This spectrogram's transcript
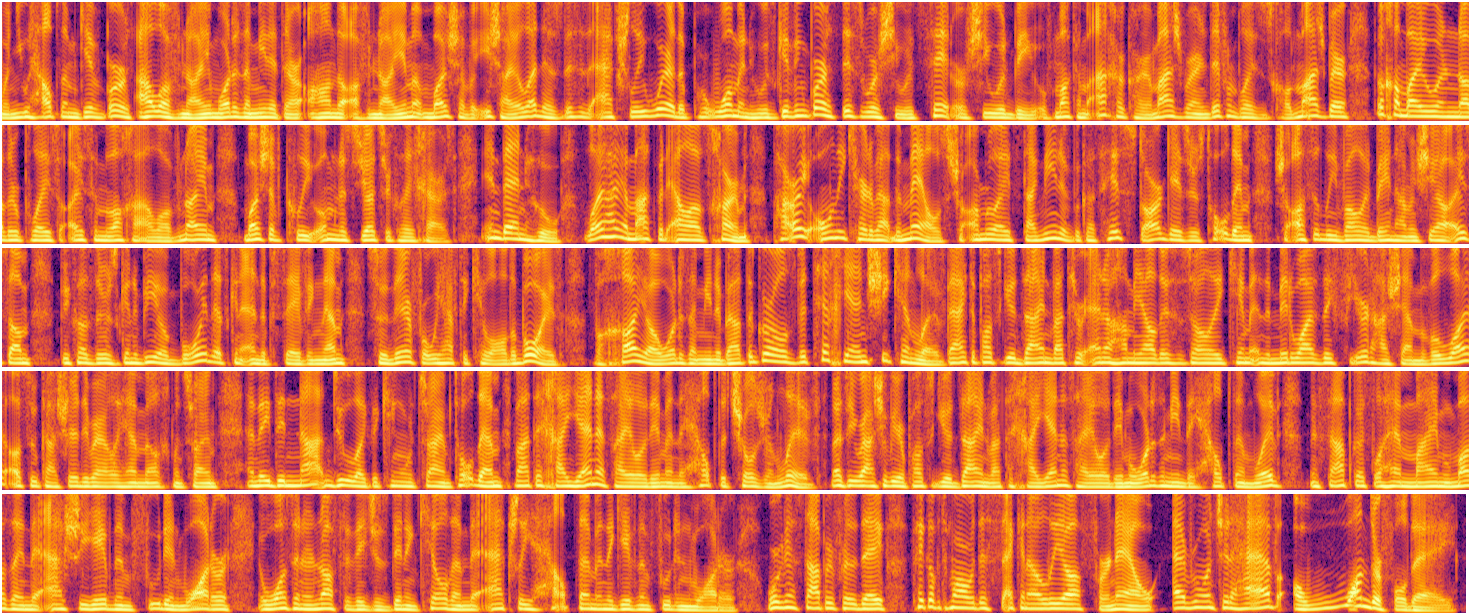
when you help them give birth, Al Avnaim, what does that mean that they're on the Avnaim? This is actually where the woman who was giving birth, this is where she would sit or she would be. Ufmakam Achar Mashber, in different places called Mashber, V'chamayu in another place, Isam Lacha Al Avnaim, Mashav Kli Umnus Yotzer Kli Chers. In Ben Hu, Loihaya Makbet El Azcharm, Pari only cared about the males, Sha'amrulay Stagninav, because his stargazers told him, Sha'asidli Valid Bein HaMashiach Isam, because there's going to be a boy that's going to end up saving them, so therefore we have to kill all the boys. V'chaya, what does that mean about the girls? V'tichya, and she can live. Back to Pasuk Yud Zayin, Vatir Hamiyal came and the midwives, they feared Hashem. And they did not do like the king of Mitzrayim told them, and they helped the children live. See Rashi here, Pasuk Yud Zayin, what does it mean they helped them live? Mayim they actually gave them food and water. It wasn't enough that they just didn't kill them, they actually helped them and they gave them food and water. We're going to stop here for the day, pick up tomorrow with the second Aliyah. For now, everyone should have a wonderful day.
